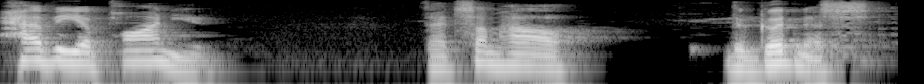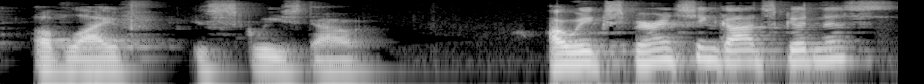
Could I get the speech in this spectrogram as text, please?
heavy upon you that somehow the goodness of life is squeezed out. Are we experiencing God's goodness?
